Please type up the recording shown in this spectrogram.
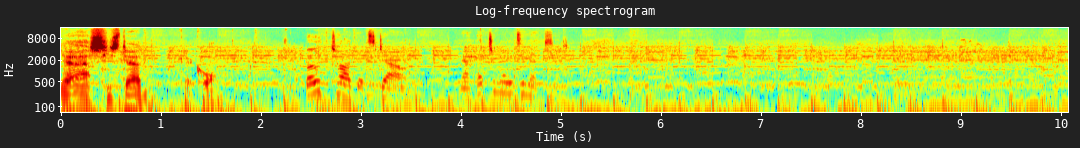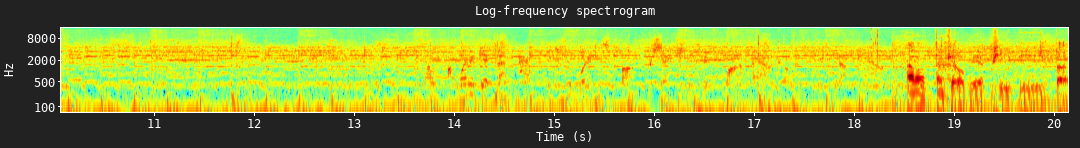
Yes, he's dead. Okay, cool. Both targets down. Now head towards an exit. I want to get that package for Wes, but reception says one of our guys picked it up now. I don't think it'll be a PB, but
